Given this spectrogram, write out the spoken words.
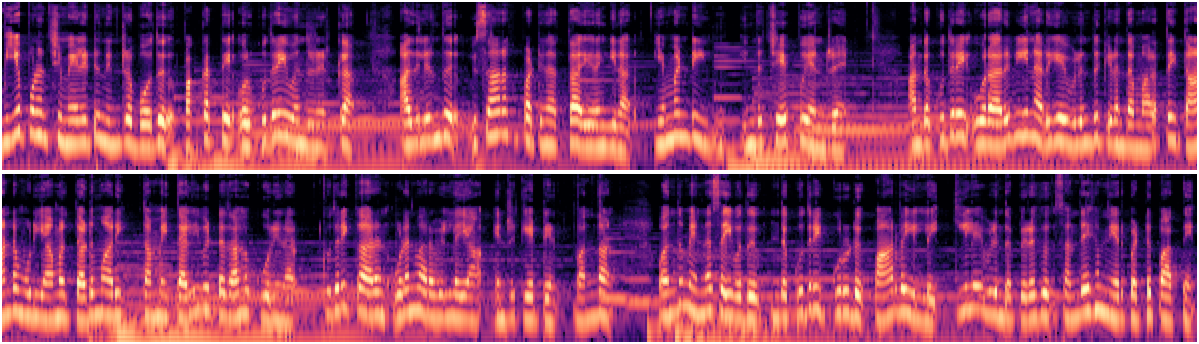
வியப்புணர்ச்சி மேலிட்டு நின்றபோது பக்கத்தே ஒரு குதிரை வந்து நிற்க அதிலிருந்து விசாரகப்பட்டினத்தார் இறங்கினார். எம்மண்டி இந்த சேப்பு என்றேன் அந்த குதிரை ஒரு அருவியின் அருகே விழுந்து கிடந்த மரத்தை தாண்ட முடியாமல் தடுமாறி தம்மை தள்ளிவிட்டதாக கூறினார். குதிரைக்காரன் உடன் வரவில்லையா? என்று கேட்டேன். வந்தான். வந்தும் என்ன செய்வது? இந்த குதிரை குருடு பார்வை இல்லை கீழே விழுந்த பிறகு சந்தேகம் ஏற்பட்டு பார்த்தேன்.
